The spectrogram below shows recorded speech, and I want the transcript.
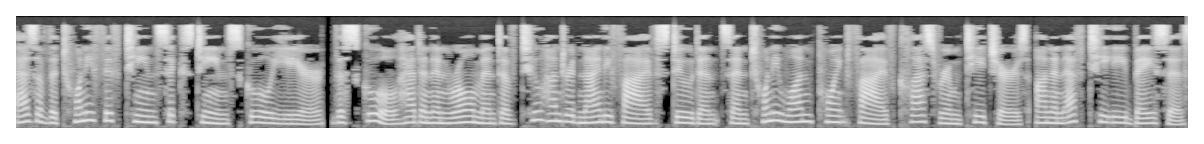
As of the 2015-16 school year, the school had an enrollment of 295 students and 21.5 classroom teachers on an FTE basis,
